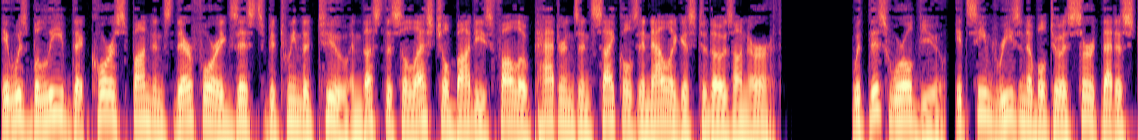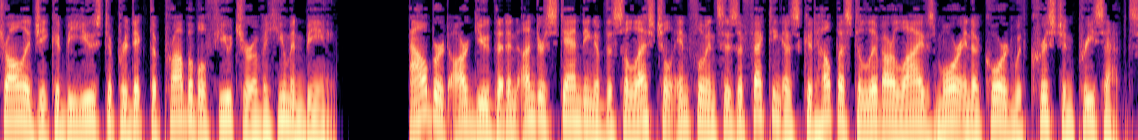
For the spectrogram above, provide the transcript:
It was believed that correspondence therefore exists between the two and thus the celestial bodies follow patterns and cycles analogous to those on Earth. With this worldview, it seemed reasonable to assert that astrology could be used to predict the probable future of a human being. Albert argued that an understanding of the celestial influences affecting us could help us to live our lives more in accord with Christian precepts.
